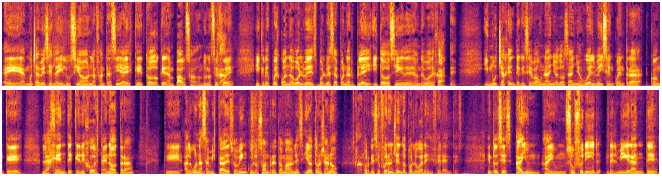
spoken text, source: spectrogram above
Eh, muchas veces la ilusión, la fantasía es que todo queda en pausa donde uno se Claro. fue y que después cuando volvés, volvés a poner play y todo sigue desde donde vos dejaste. Y mucha gente que se va un año, dos años, vuelve y se encuentra con que la gente que dejó está en otra que algunas amistades o vínculos son retomables y otros ya no, Claro. porque se fueron yendo por lugares diferentes. Entonces hay un, hay un sufrir del migrante,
